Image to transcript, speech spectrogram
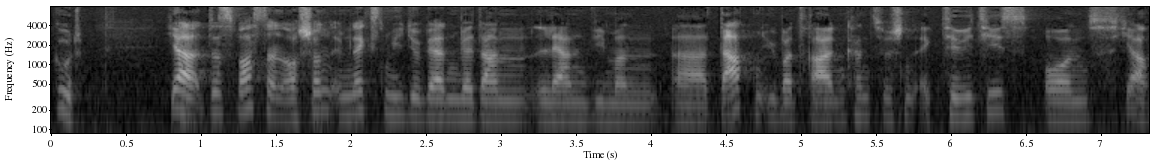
Gut. Ja, das war's dann auch schon. Im nächsten Video werden wir dann lernen, wie man äh, Daten übertragen kann zwischen Activities. Und ja,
